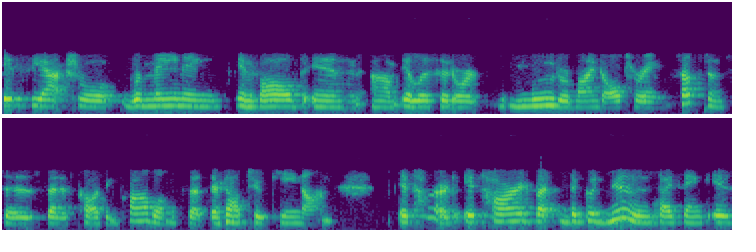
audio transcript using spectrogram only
it's the actual remaining involved in um, illicit or mood or mind altering substances that is causing problems that they're not too keen on. It's hard. It's hard, but the good news, I think, is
